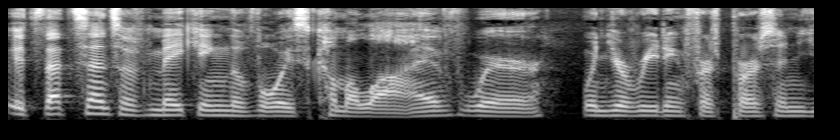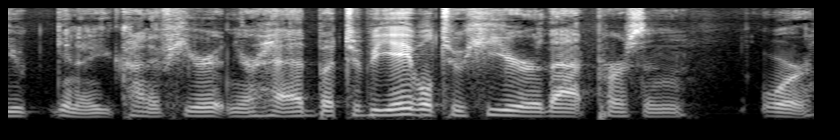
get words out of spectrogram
it's that sense of making the voice come alive where when you're reading first person, you, you know, you kind of hear it in your head, but to be able to hear that person or,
